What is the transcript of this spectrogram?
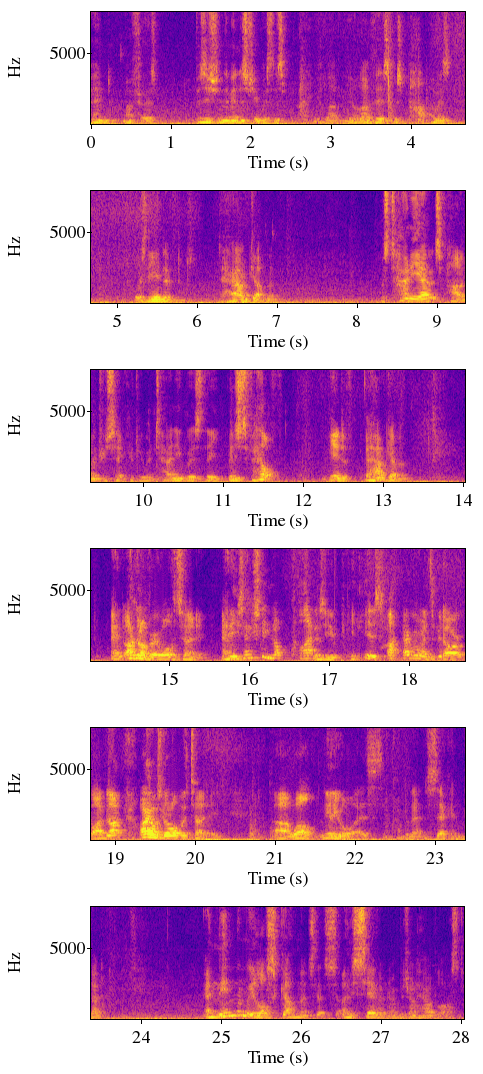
And my first position in the ministry was this, you'll love, you'll love this, was, part, was, was the end of the Howard government. It was Tony Abbott's parliamentary secretary when Tony was the Minister for Health the end of the Howard government. And I got on very well with Tony. And he's actually not quite as he appears. Everyone's a bit horrified, but I, I always got on with Tony. Uh, well, nearly always. I'll come to that in a second. But and then when we lost governments, that's 07, remember John Howard lost,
